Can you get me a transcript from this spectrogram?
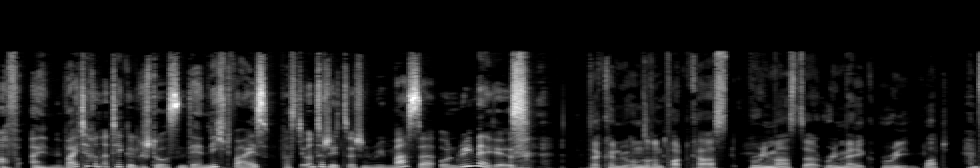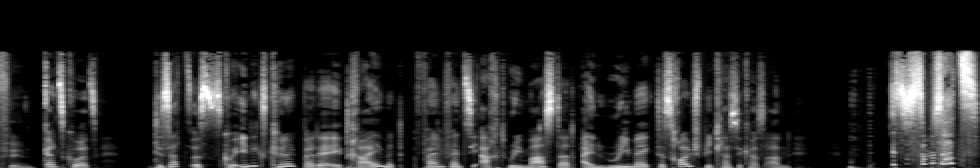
auf einen weiteren Artikel gestoßen, der nicht weiß, was der Unterschied zwischen Remaster und Remake ist. Da können wir unseren Podcast Remaster, Remake, Re-What empfehlen. Ganz kurz. Der Satz ist, Square Enix kündigt bei der E3 mit Final Fantasy 8 Remastered ein Remake des Rollenspielklassikers an. Es ist im Satz!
